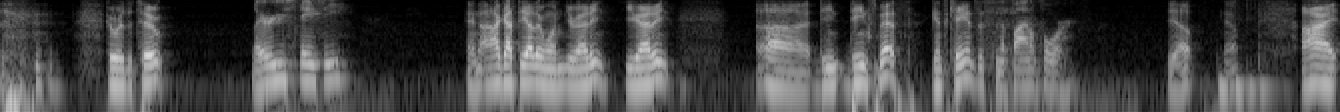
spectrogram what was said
Who are the two? Larry Stacy. And I got the other one. You ready? You ready? Uh, Dean, Dean Smith against Kansas in the Final Four. Yep. Yep. All right,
